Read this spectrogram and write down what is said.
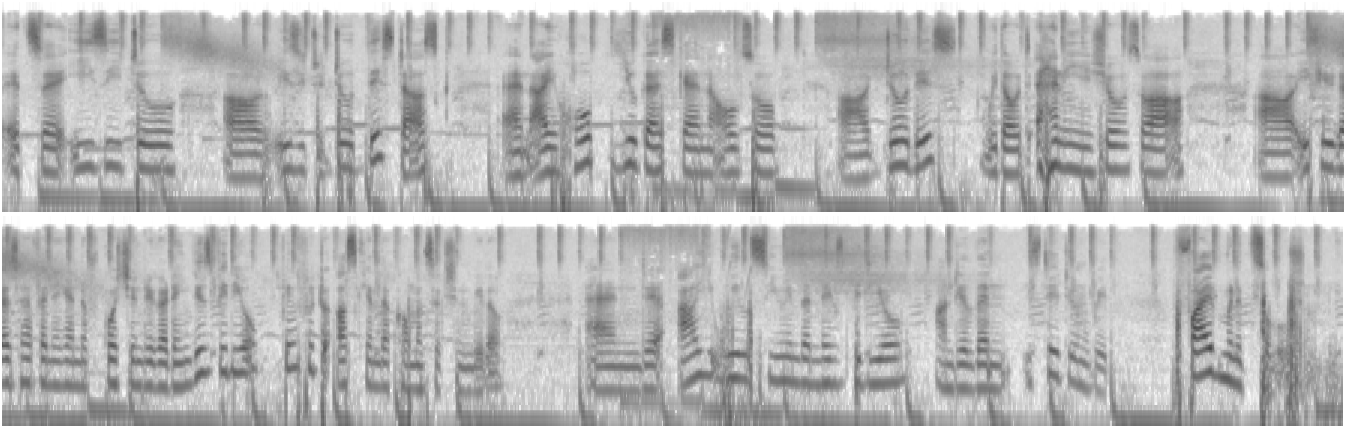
it's uh, easy to uh, easy to do this task and I hope you guys can also do this without any issue. So uh, uh, if you guys have any kind of question regarding this video feel free to ask in the comment section below. And uh, I will see you in the next video. Until then stay tuned with 5 minute solution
